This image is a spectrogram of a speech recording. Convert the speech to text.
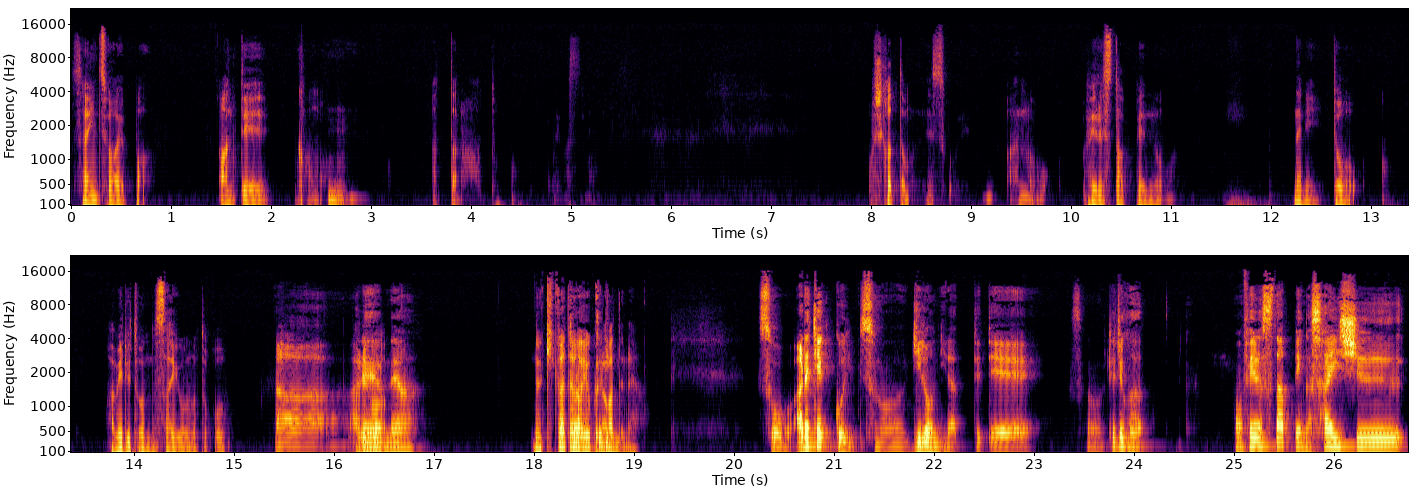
サインツはやっぱ安定感はうん、あったなと思いますね。惜しかったもんね、すごい。あの、フェルスタッペンの、何？と、ハミルトンの最後のとこ。ああ、ああれはれね。抜き方が良くなかったね。そう。あれ結構、その、議論になってて、その結局、まあフェルスタッペンが最終、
